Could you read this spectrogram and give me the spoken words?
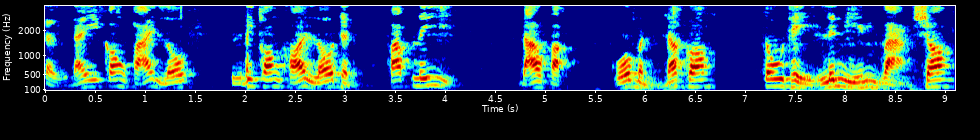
Từ đây con phải lộ, từ đây con khỏi lộ trình pháp lý đạo phật của mình đó con. Tu thì linh nghiệm vàng son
